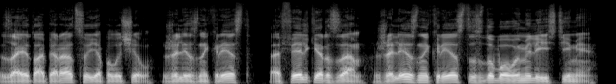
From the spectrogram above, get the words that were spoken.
За эту операцию я получил Железный Крест, а Фелькерзам — Железный Крест с дубовыми листьями.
